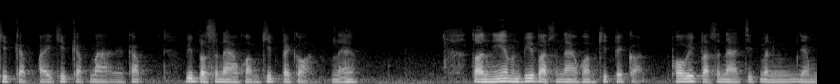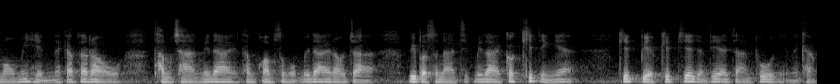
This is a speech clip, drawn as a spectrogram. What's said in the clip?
คิดกลับไปคิดกลับมานะครับ วิปัสสนาความคิดไปก่อนนะ ตอนนี้มันวิปัสสนาความคิดไปก่อน เพราะวิปัสสนาจิตมันยังมองไม่เห็นนะครับ ถ้าเราทำฌานไม่ได้ทำความสงบไม่ได้ เราจะวิปัสสนาจิตไม่ได้ ก็คิดอย่างเงี้ยคิดเปรียบคิดเทียบอย่างที่อาจารย์พูดเนี่ยนะครับ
